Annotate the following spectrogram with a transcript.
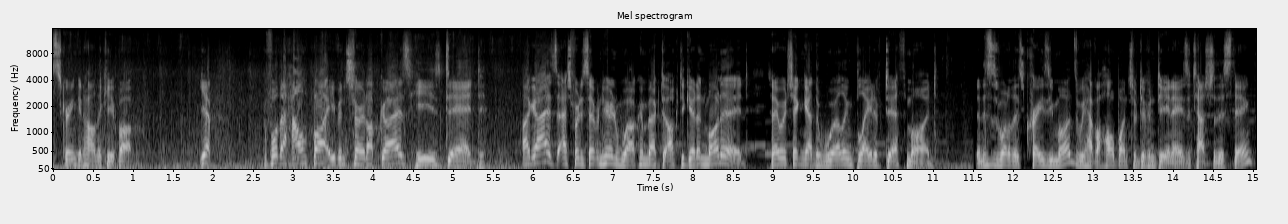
The screen can hardly keep up. Yep. Before the health bar even showed up, guys, he is dead. Hi guys, Ash27 here and welcome back to Octogeddon Modded. Today we're checking out the Whirling Blade of Death mod. Now this is one of those crazy mods. We have a whole bunch of different DNAs attached to this thing.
